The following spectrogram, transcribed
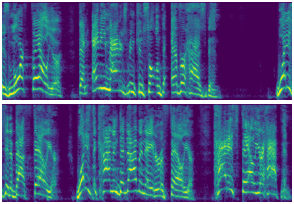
is more failure than any management consultant ever has been? What is it about failure? What is the common denominator of failure? How does failure happen?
